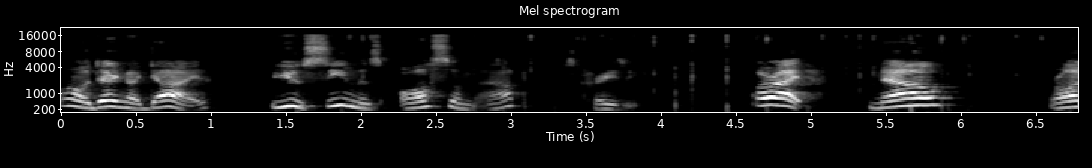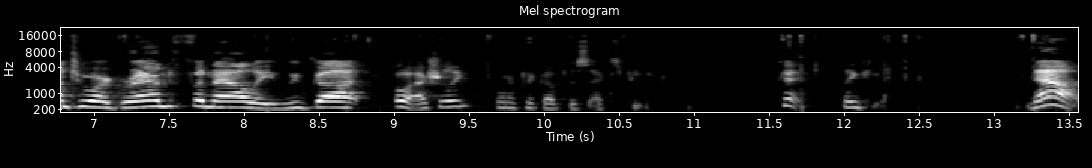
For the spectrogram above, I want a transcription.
Oh dang, I died. You've seen this awesome app? It's crazy. Alright, now we're on to our grand finale. We've got, oh actually, I want to pick up this XP. Okay, thank you. Now,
